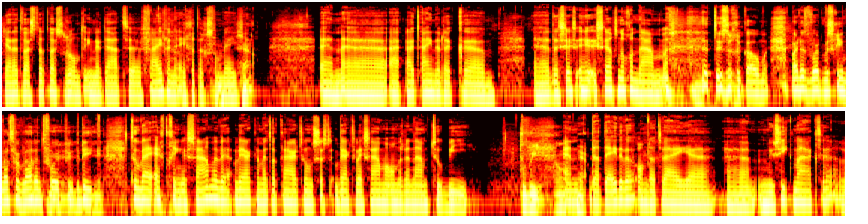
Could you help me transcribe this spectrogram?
Ja, dat was, dat was rond inderdaad eh 95 zo'n beetje. Ja. En eh, uiteindelijk ehm, eh, er is, zelfs nog een naam tussen gekomen. Maar dat wordt misschien wat verwarrend voor het publiek. Toen wij echt gingen samenwerken met elkaar... toen werkten wij samen onder de naam To Be. To be. Oh, En Ja. dat deden we omdat wij eh, muziek maakten.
